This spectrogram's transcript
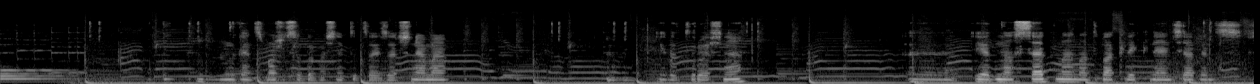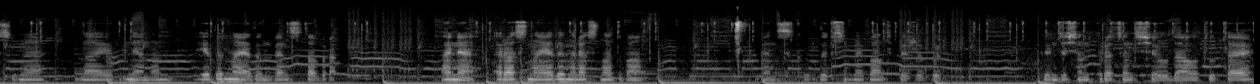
Mm, Więc może sobie właśnie tutaj zaczniemy. Ile tu rośnie? Yy, Jedna setna na dwa kliknięcia, więc w sumie na jed... nie no, jeden na jeden, więc dobra. A nie, raz na jeden, raz na dwa. Więc kurde, w sumie wątpię, żeby 50% się udało tutaj. Mm.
